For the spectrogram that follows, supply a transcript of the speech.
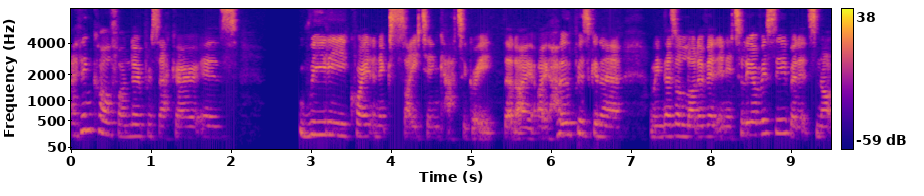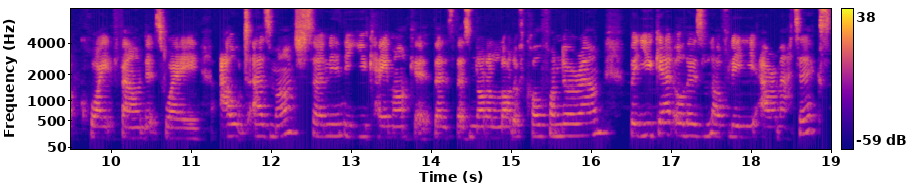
i think col fondo prosecco is really quite an exciting category that I, I hope is going to. I mean, there's a lot of it in Italy, obviously, but it's not quite found its way out as much. Certainly in the UK market, there's there's not a lot of Col Fondo around, but you get all those lovely aromatics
